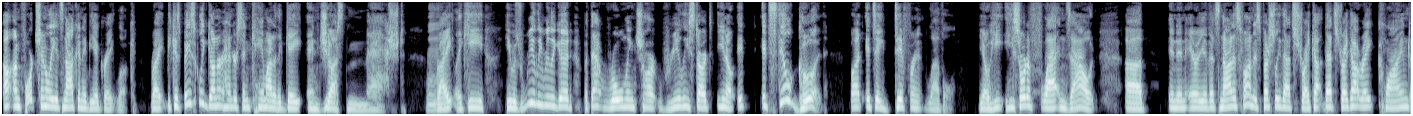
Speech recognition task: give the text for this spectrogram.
uh, unfortunately, it's not going to be a great look, right? Because basically, Gunnar Henderson came out of the gate and just mashed, mm. right? Like he, he was really, really good, but that rolling chart really starts, you know, it, it's still good, but it's a different level. You know, he, he sort of flattens out. Uh, in an area that's not as fun, especially that strikeout that strikeout rate climbed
